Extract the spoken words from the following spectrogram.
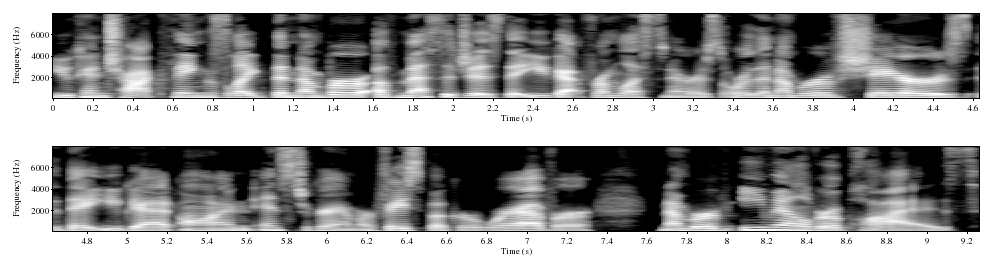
You can track things like the number of messages that you get from listeners or the number of shares that you get on Instagram or Facebook or wherever, number of email replies.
